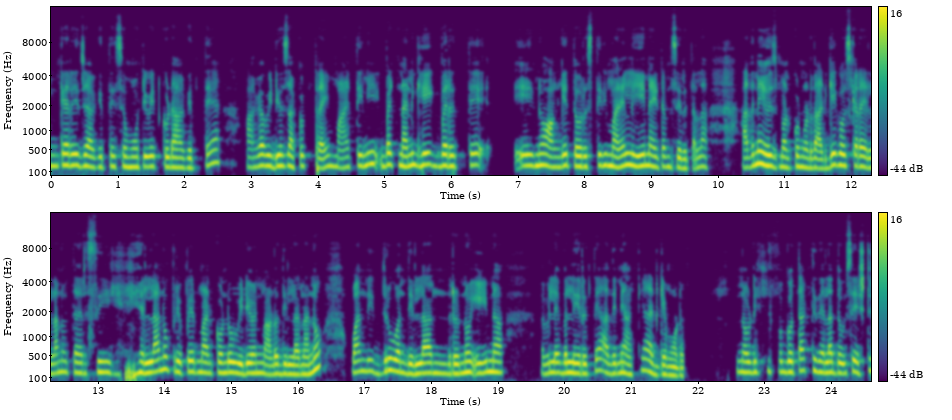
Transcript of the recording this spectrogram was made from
ಎಂಕರೇಜ್ ಆಗುತ್ತೆ. ಸೊ ಮೋಟಿವೇಟ್ ಕೂಡ ಆಗುತ್ತೆ. ಆಗ ವೀಡಿಯೋಸ್ ಹಾಕೋಕೆ ಟ್ರೈ ಮಾಡ್ತೀನಿ. ಬಟ್ ನನಗೆ ಹೇಗೆ ಬರುತ್ತೆ ಏನು ಹಂಗೆ ತೋರಿಸ್ತೀನಿ ಮನೇಲಿ ಏನು ಐಟಮ್ಸ್ ಇರುತ್ತಲ್ಲ, ಅದನ್ನೇ ಯೂಸ್ ಮಾಡ್ಕೊಂಡು ಮಾಡೋದು ಅಡುಗೆಗೋಸ್ಕರ ಎಲ್ಲನೂ ತರಿಸಿ, ಎಲ್ಲನೂ ಪ್ರಿಪೇರ್ ಮಾಡಿಕೊಂಡು ವೀಡಿಯೋ ಮಾಡೋದಿಲ್ಲ ನಾನು. ಒಂದು ಇದ್ದರೂ ಒಂದು ಇಲ್ಲ ಅಂದ್ರೂ ಏನು ಅವೈಲೇಬಲ್ ಇರುತ್ತೆ, ಅದನ್ನೇ ಹಾಕಿ ಅಡುಗೆ ಮಾಡೋದು. ನೋಡಿ ಗೊತ್ತಾಗ್ತಿದೆಯಲ್ಲ ದೋಸೆ ಎಷ್ಟು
